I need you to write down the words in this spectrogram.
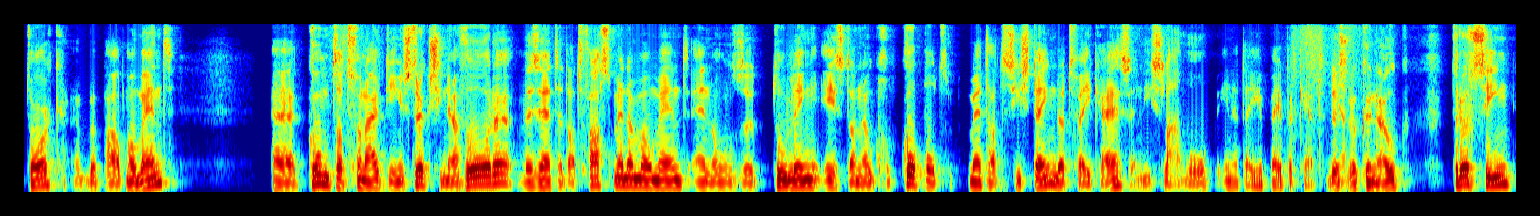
torque, een bepaald moment, eh, komt dat vanuit die instructie naar voren. We zetten dat vast met een moment en onze tooling is dan ook gekoppeld met dat systeem, dat VKS, en die slaan we op in het ERP-pakket. Dus Ja. we kunnen ook terugzien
